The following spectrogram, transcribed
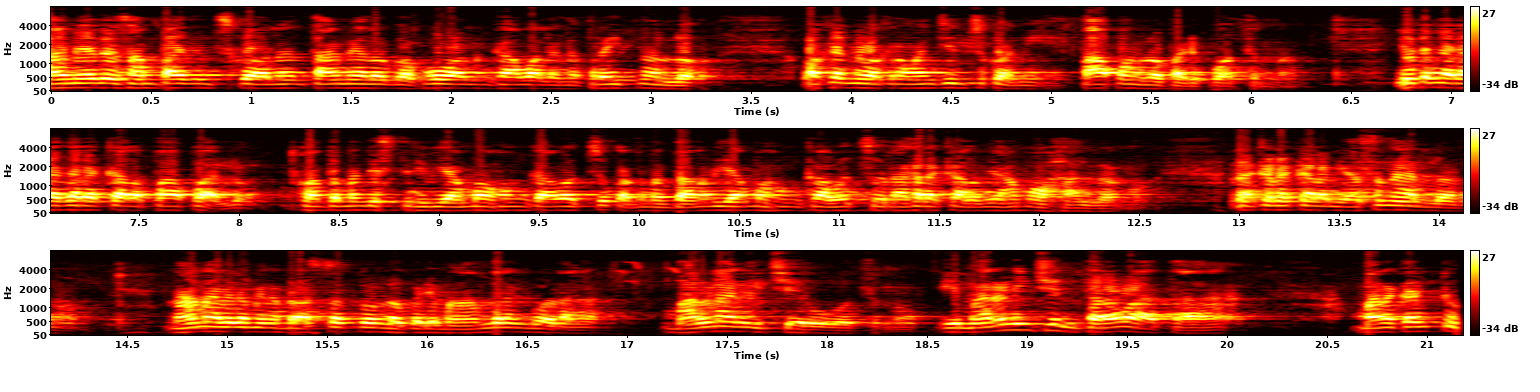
తామేదో సంపాదించుకోవాలని తామేదో గొప్పవాళ్ళం కావాలనే ప్రయత్నంలో ఒకరిని ఒకరు వంచుకొని పాపంలో పడిపోతున్నాం. ఈ విధంగా రకరకాల పాపాలు. కొంతమంది స్త్రీ వ్యామోహం కావచ్చు కొంతమంది ధన వ్యామోహం కావచ్చు రకరకాల వ్యామోహాల్లోనూ రకరకాల వ్యసనాల్లోనూ. నానా విధమైన భ్రష్టత్వంలో పడి మనందరం కూడా మరణానికి చేరువవుతున్నాం. ఈ మరణించిన తర్వాత మనకంటూ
